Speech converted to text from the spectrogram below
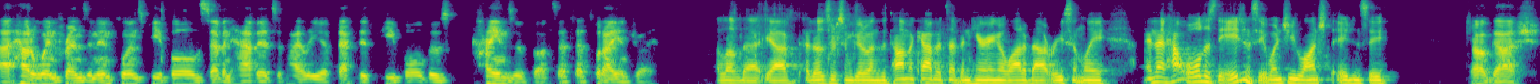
uh, How to Win Friends and Influence People, The Seven Habits of Highly Effective People, those kinds of books. That, that's what I enjoy. I love that. Yeah, those are some good ones. Atomic Habits I've been hearing a lot about recently. And then how old is the agency? When did you launch the agency? Oh gosh.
